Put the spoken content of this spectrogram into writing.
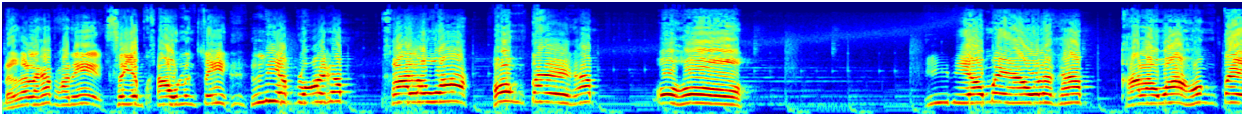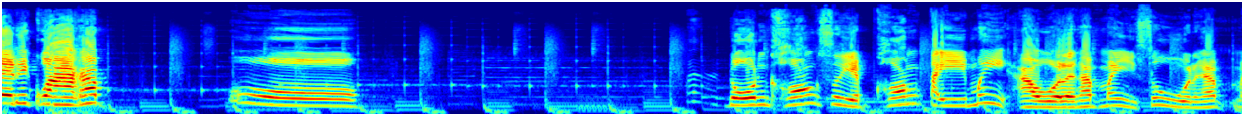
เดินแล้วครับทางนี้เสียบเข่าหนึ่งตีเรียบร้อยครับ คาราวะห้องเต้ครับ โอ้โห ทีเดียวไม่เอาแล้วครับ คาราวะห้องเต้ดีกว่าครับ โอ้โดนคล้องเสียบคล้องตีไม่เอาเลยครับ ไม่สู้นะครับแหม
